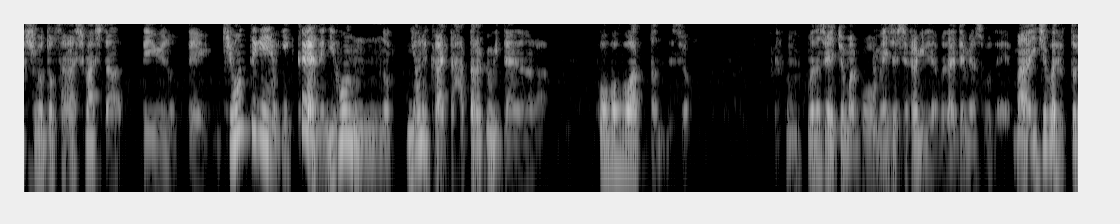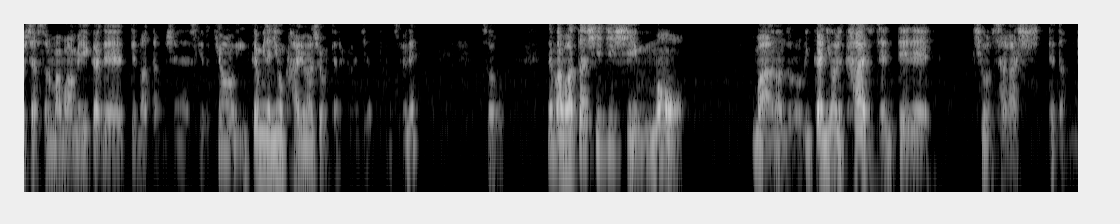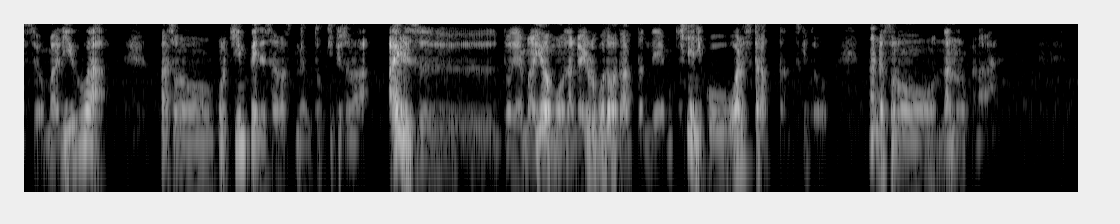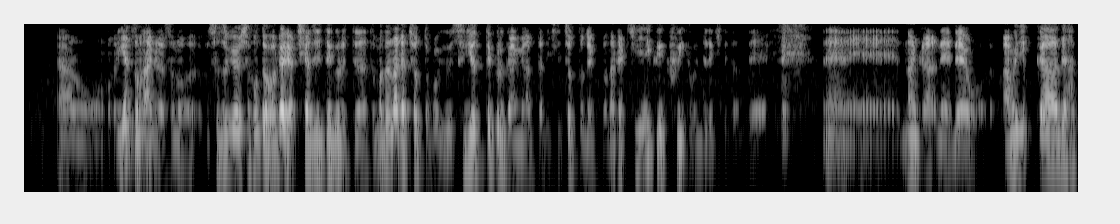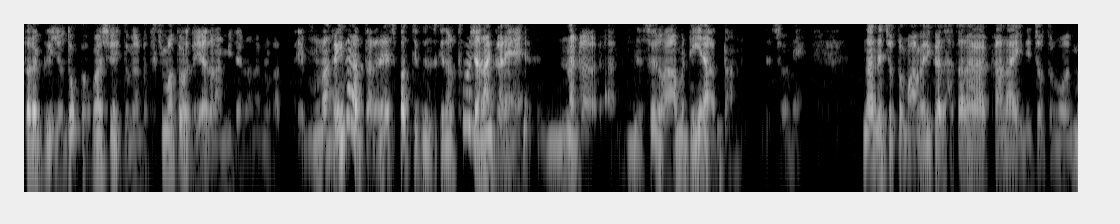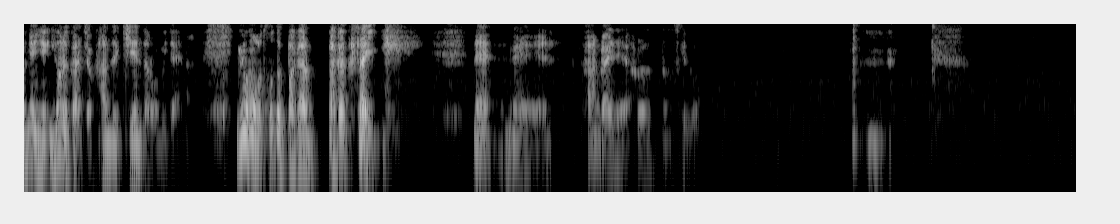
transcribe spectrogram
仕事を探しましたっていうのって、基本的に一回はね、日本の、日本に帰って働くみたいなのが、ほぼほぼあったんですよ。私が一応まあこう面接した限りでは大体みんなそうで、まあ一部はひょっとしたらそのままアメリカでっていうのあったかもしれないですけど、基本一回みんな日本帰りましょうみたいな感じだったんですよね。そう。で、まあ私自身も、まあなんだろう、一回日本に帰る前提で仕事探してたんですよ。まあ理由は、まあその、この近辺で探すとなると、結局その、アイリスとね、まあ要はもうなんかいろいろごたごたあったんで、もう綺麗にこう終わらせたかったんですけど、なんかその、何なのかな。あの、やつもなんかその、卒業して本当は別れが近づいてくるってなると、またなんかちょっとこう、すり寄ってくる感があったりして、ちょっとね、こうなんか切りにくい雰囲気も出てきてたんで、えー、なんかね、で、アメリカで働く以上、どっか他の人に行ってもなんか付きまとわれて嫌だなみたいなのがあって、なんか今だったらね、スパッと行くんですけど、当時はなんかね、なんか、そういうのはあんまりできなかったんですよね。なんでちょっともうアメリカで働かないで、ちょっともう日本に帰っちゃう完全に切れんだろうみたいな。今もう本当バカ、バカ臭い。ね、えー、考えであれだったんですけど。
